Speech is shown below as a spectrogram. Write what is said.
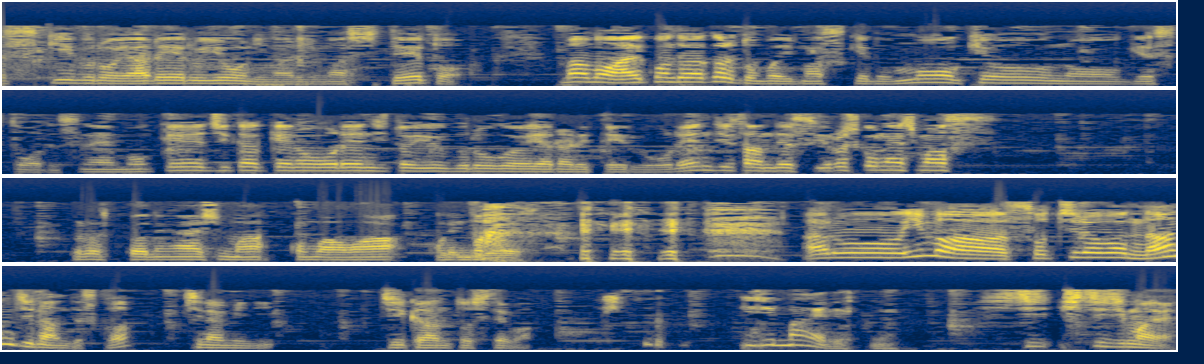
ー、スキー風呂やれるようになりまして、と。まあもうアイコンでわかると思いますけども、今日のゲストはですね、模型仕掛けのオレンジというブログをやられているオレンジさんです。よろしくお願いします。よろしくお願いします。こんばんは。オレンジです。あのー今、そちらは何時なんですか？ちなみに。時間としては。7時前ですね。7, 7時前。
